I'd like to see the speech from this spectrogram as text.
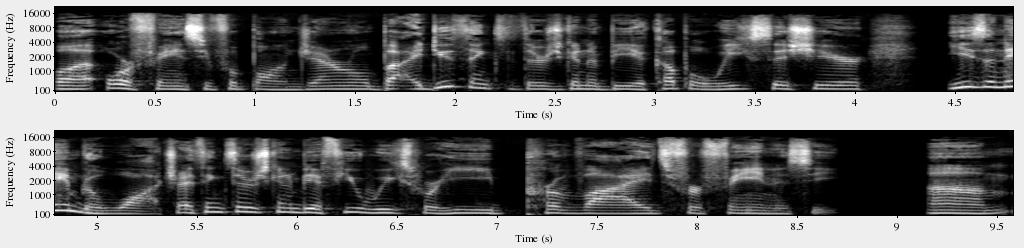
but or fantasy football in general. But I do think that there's going to be a couple weeks this year. He's a name to watch. I think there's going to be a few weeks where he provides for fantasy. Um,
